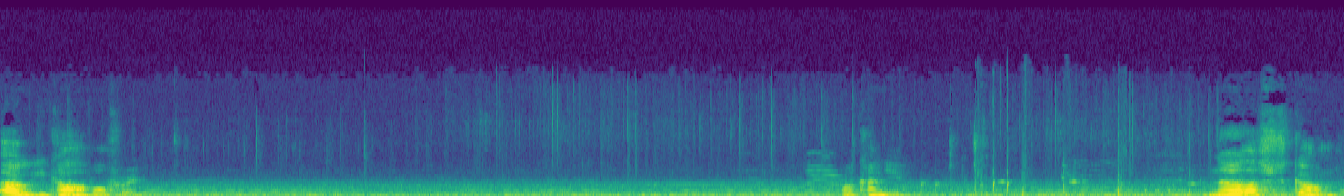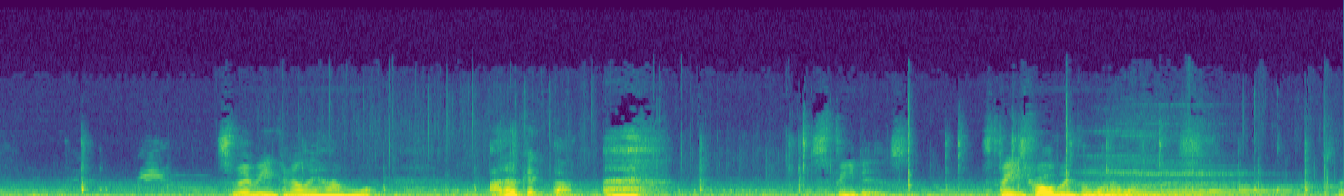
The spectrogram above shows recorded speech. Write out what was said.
Oh, you can't have all three. Or can you? No, that's just gone. So maybe you can only have one. I don't get that. Speed is. Speed's probably the one I want the most. So.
